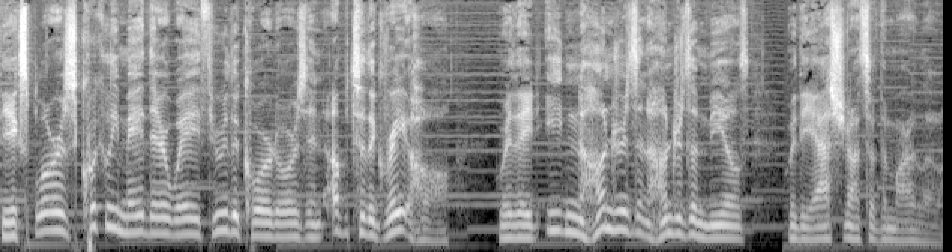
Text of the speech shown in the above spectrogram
The explorers quickly made their way through the corridors and up to the Great Hall, where they'd eaten hundreds and hundreds of meals with the astronauts of the Marlowe.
